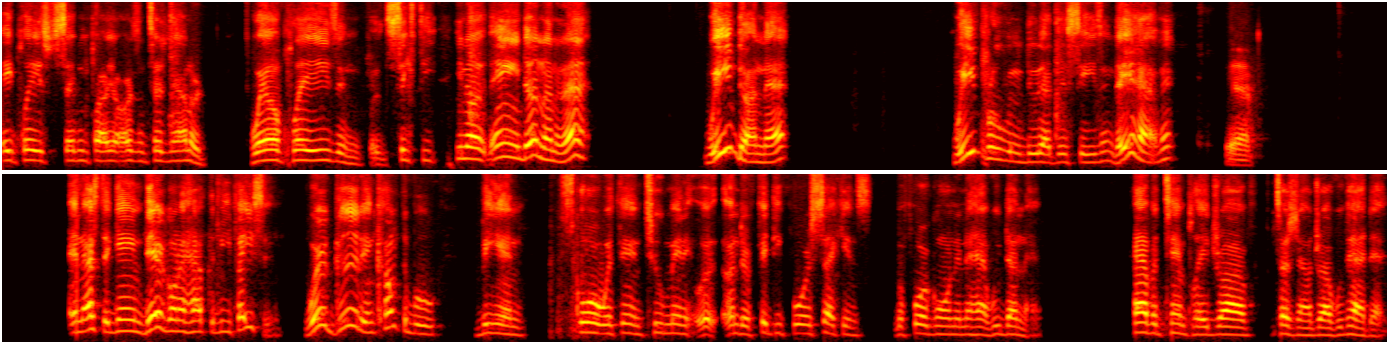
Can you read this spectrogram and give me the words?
eight plays for 75 yards and touchdown, or 12 plays and for 60. You know, they ain't done none of that. We've done that. We've proven to do that this season. They haven't. Yeah. And that's the game they're going to have to be facing. We're good and comfortable being score within two minutes, uh, under 54 seconds before going in the half. We've done that. Have a 10 play drive, touchdown drive. We've had that.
